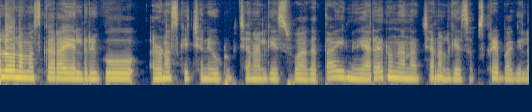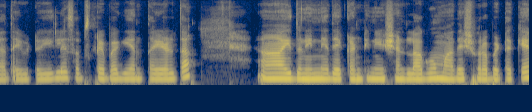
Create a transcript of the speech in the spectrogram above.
ಹಲೋ, ನಮಸ್ಕಾರ ಎಲ್ರಿಗೂ. ಅರುಣಾಸ್ ಕಿಚನ್ ಯೂಟ್ಯೂಬ್ ಚಾನಲ್ಗೆ ಸ್ವಾಗತ. ಇನ್ನು ಯಾರ್ಯಾರು ನನ್ನ ಚಾನಲ್ಗೆ ಸಬ್ಸ್ಕ್ರೈಬ್ ಆಗಿಲ್ಲ, ದಯವಿಟ್ಟು ಈಗಲೇ ಸಬ್ಸ್ಕ್ರೈಬ್ ಆಗಿ ಅಂತ ಹೇಳ್ತಾ ಇದು ನಿನ್ನೆದೆ ಕಂಟಿನ್ಯೂಷನ್ ಲಾಗು ಮಾದೇಶ್ವರ ಬೆಟ್ಟಕ್ಕೆ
